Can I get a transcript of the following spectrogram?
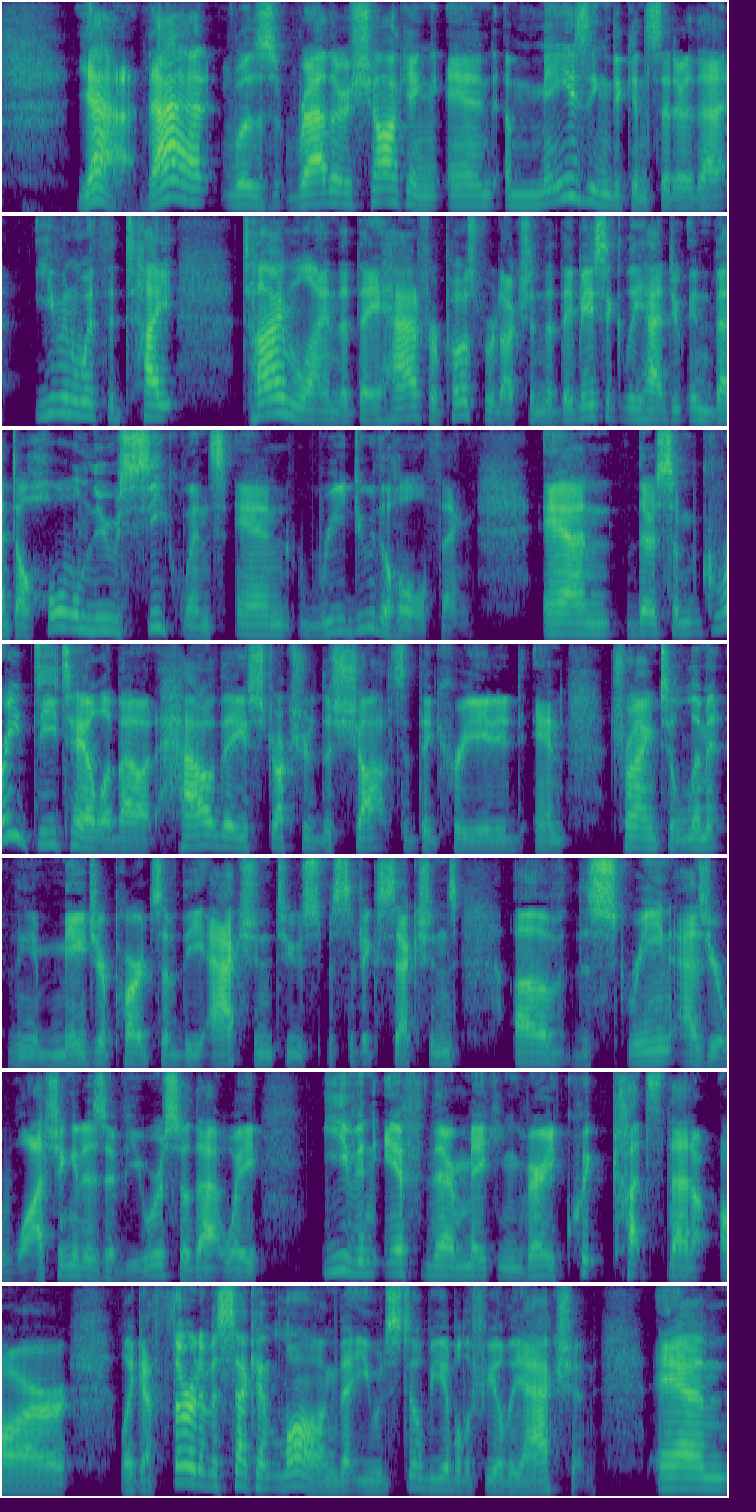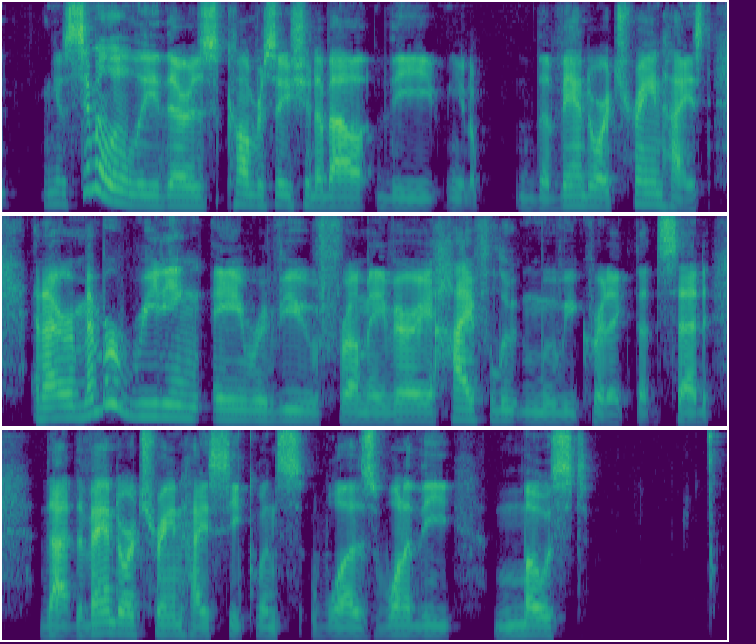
yeah, that was rather shocking and amazing to consider that even with the tight timeline that they had for post production that they basically had to invent a whole new sequence and redo the whole thing. And there's some great detail about how they structured the shots that they created and trying to limit the major parts of the action to specific sections of the screen as you're watching it as a viewer so that way even if they're making very quick cuts that are like a third of a second long, that you would still be able to feel the action. And you know, similarly, there's conversation about the you know the Vandor train heist, and I remember reading a review from a very highfalutin movie critic that said that the Vandor train heist sequence was one of the most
